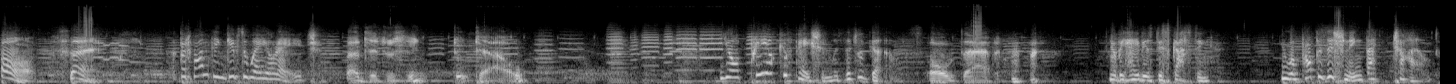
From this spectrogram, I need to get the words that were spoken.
Oh, thanks. But one thing gives away your age. That's interesting. Do tell. Your preoccupation with little girls. Oh, that. Your behavior's disgusting. You were propositioning that child.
